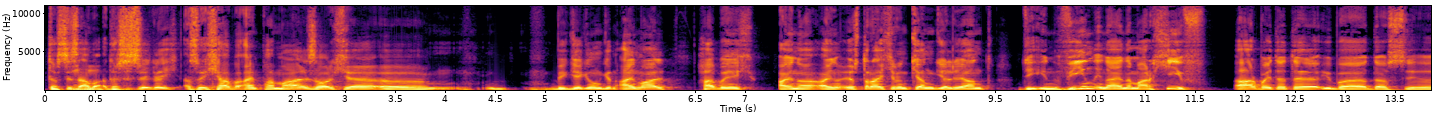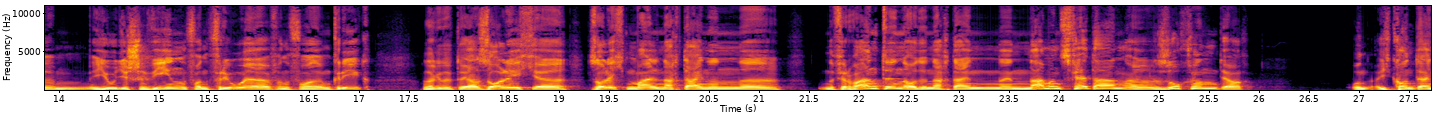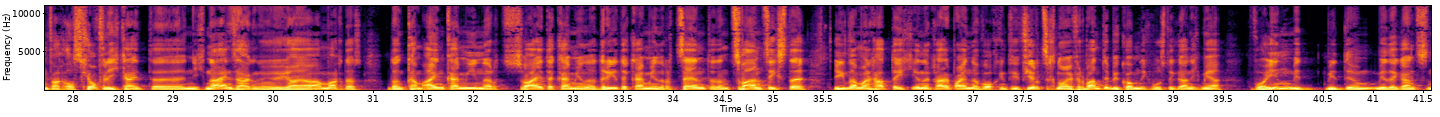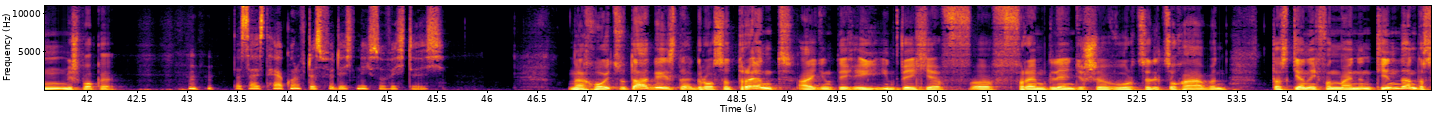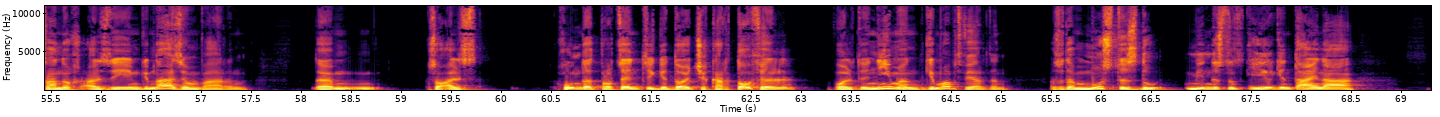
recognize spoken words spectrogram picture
Das ist aber, das ist wirklich, also ich habe ein paar Mal solche äh, Begegnungen. Einmal habe ich eine, eine Österreicherin kennengelernt, die in Wien in einem Archiv arbeitete über das ähm, jüdische Wien von früher, von vor dem Krieg. Und da gesagt, ja, soll ich, äh, soll ich mal nach deinen äh, Verwandten oder nach deinen Namensvätern äh, suchen? Ja, und ich konnte einfach aus Höflichkeit äh, nicht Nein sagen. Ja, ja, mach das. Und dann kam ein Kaminer, zweiter Kaminer, dritter Kaminer, zehnter, dann zwanzigste. Irgendwann mal hatte ich innerhalb einer Woche irgendwie 40 neue Verwandte bekommen. Ich wusste gar nicht mehr, wohin mit, mit, dem, mit der ganzen Mischbocke. Das heißt, Herkunft ist für dich nicht so wichtig. Nach heutzutage ist ein großer Trend eigentlich, irgendwelche äh, fremdländische Wurzel zu haben. Das kenne ich von meinen Kindern, das war noch, als sie im Gymnasium waren. Ähm, so als hundertprozentige deutsche Kartoffel wollte niemand gemobbt werden. Also da musstest du mindestens irgendeiner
